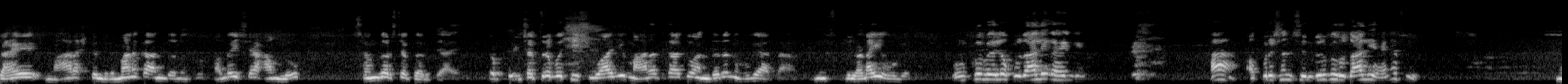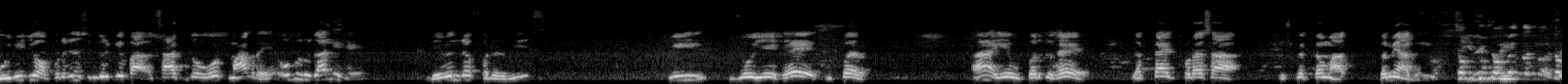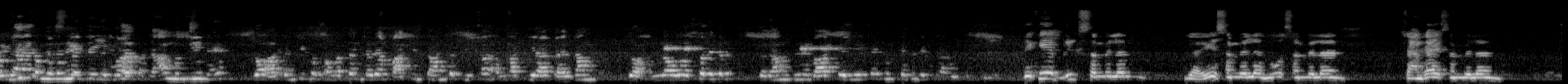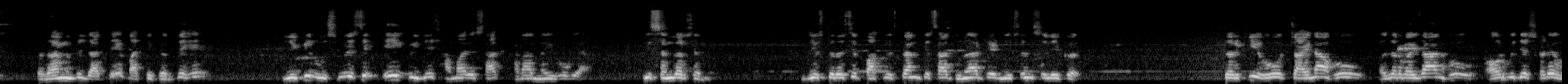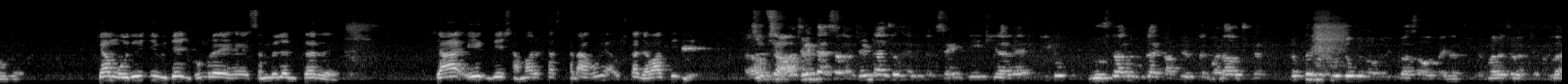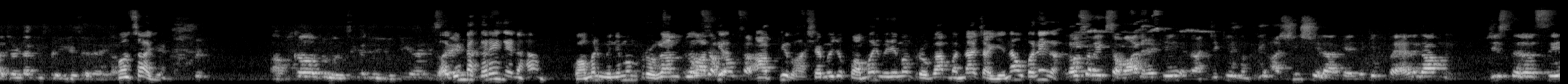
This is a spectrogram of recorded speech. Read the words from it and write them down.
चाहे महाराष्ट्र निर्माण का आंदोलन हो, हमेशा हम लोग संघर्ष करते आए। छत्रपति शिवाजी महाराज का जो आंदोलन हो गया था जो लड़ाई हो गई, उनको वे लोग रुदाली कहेंगे। हाँ ऑपरेशन सिंदूर भी रुदाली है ना फिर? मोदी जी ऑपरेशन सिंदूर के साथ जो वोट मांग रहे हैं वो भी रुदाली है। देवेंद्र फडणवीस की जो ये है ऊपर हाँ ये ऊपर जो है लगता है थोड़ा सा उसमें कम आ कमी आ गई में देखिए, प्रधानमंत्री ने जो आतंकी को समर्थन करे पाकिस्तान पर तीखा हमला किया पहलगाम जो हमला हुआ उसको लेकर प्रधानमंत्री ने बात करी है कैसे देखते हैं देखिए ब्रिक्स सम्मेलन या ये सम्मेलन वो सम्मेलन शंघाई सम्मेलन, प्रधानमंत्री जाते हैं, बातें करते हैं, लेकिन उसमें से एक भी देश हमारे साथ खड़ा नहीं हो गया इस संघर्ष में। जिस तरह से पाकिस्तान के साथ यूनाइटेड नेशन से लेकर टर्की हो, चाइना हो, अजरबैजान हो, और भी देश खड़े हो गए। क्या मोदी जी विदेश घूम रहे हैं, सम्मेलन कर रहे हैं? क्या एक देश हमारे साथ खड़ा हो गया? उसका जवाब दीजिए। एजेंडा सर एजेंडा जो है अभी तक सेट नहीं किया गया है। जो रोज़गार मुद्दा है काफ़ी हद तक बड़ा हो चुका है। तब तक इस मुद्दों को नॉर्मली खुलासा हो पाएगा कि। हमारा जो अगला एजेंडा किस तरीके से रहेगा? कौन सा एजेंडा आपका जो मंत्री का जो युति है तो एजेंडा करेंगे ना हम। कॉमन मिनिमम प्रोग्राम जो आपके आपकी भाषा में जो कॉमन मिनिमम प्रोग्राम बनना चाहिए ना वो बनेगा। राव साहब एक सवाल है कि राज्य के मंत्री आशीष शेलार कहते हैं कि पहलगाम में जिस तरह से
